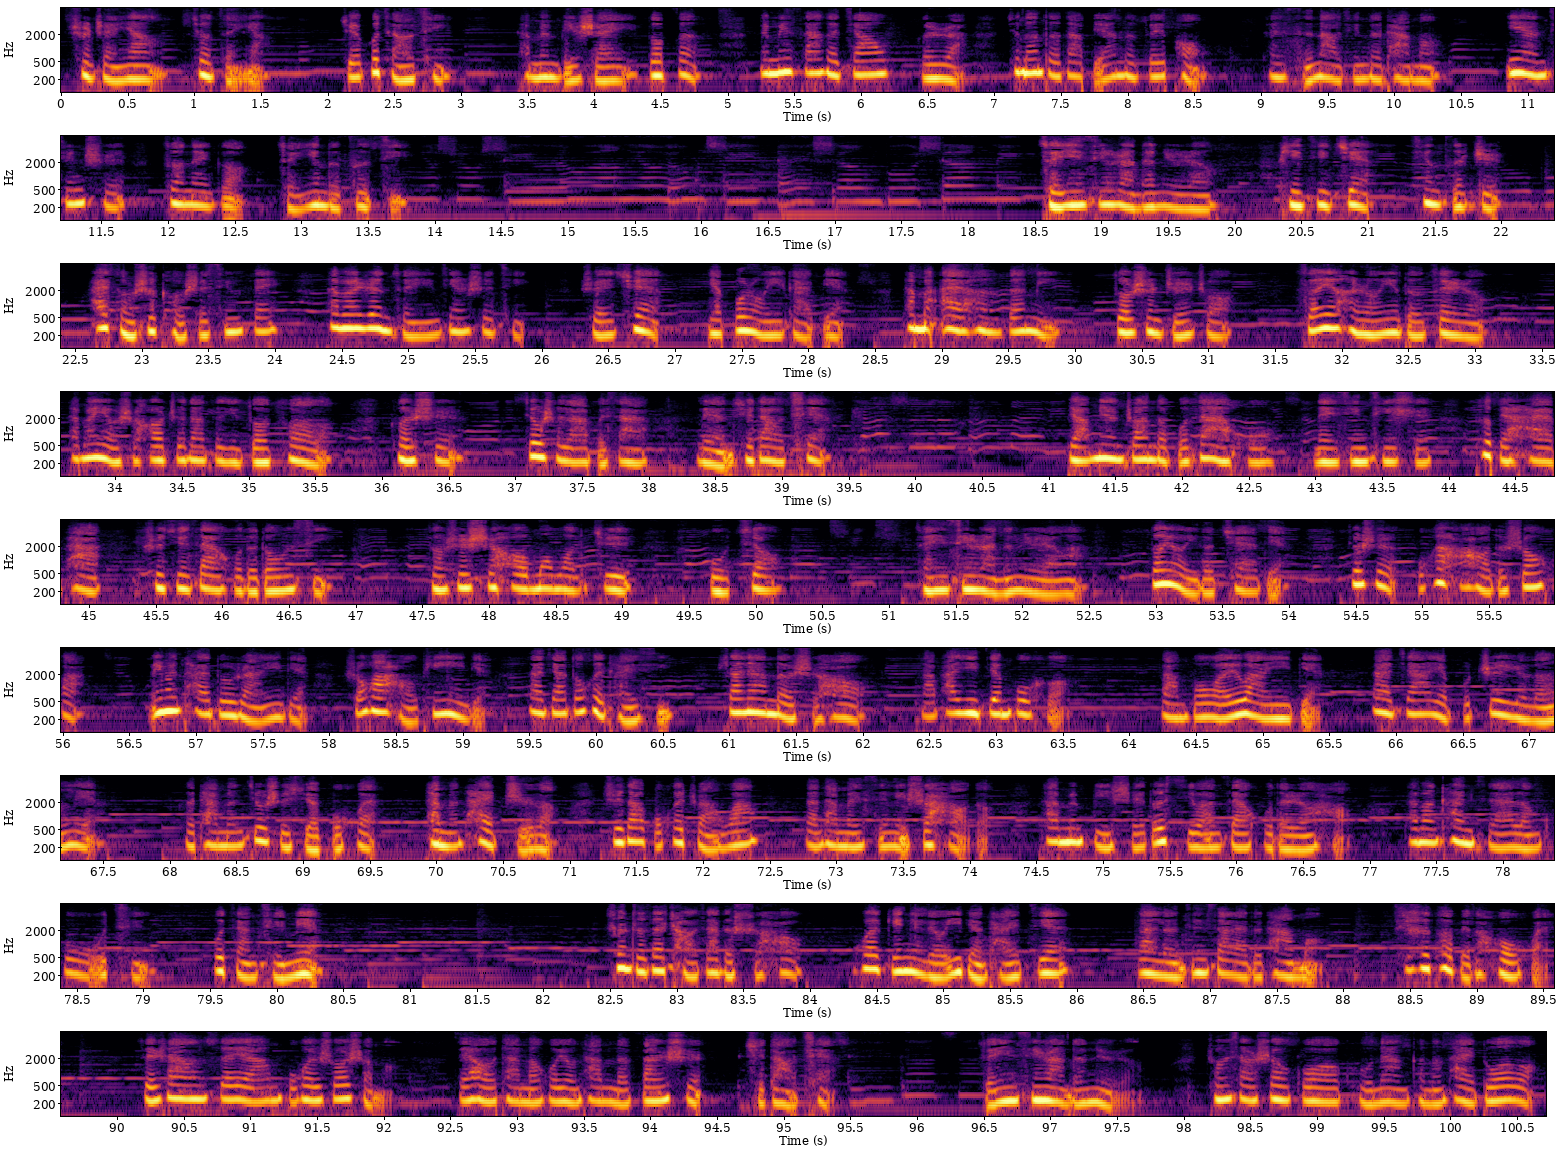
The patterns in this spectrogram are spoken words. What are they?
是怎样就怎样，绝不矫情。他们比谁都笨，明明撒个娇、服个软就能得到别人的追捧，但死脑筋的他们依然坚持做那个嘴硬的自己。嘴硬心软的女人，脾气倔，性子直，还总是口是心非。他们认准一件事情，谁劝也不容易改变。他们爱恨分明，做事执着，所以很容易得罪人。他们有时候知道自己做错了，可是就是拉不下脸去道歉。表面装的不在乎，内心其实特别害怕失去在乎的东西，总是事后默默的去补救。嘴硬心软的女人啊，都有一个缺点。就是不会好好的说话，明明态度软一点，说话好听一点，大家都会开心。商量的时候，哪怕意见不合，反驳委婉一点，大家也不至于冷脸。可他们就是学不会，他们太直了，知道不会转弯，但他们心里是好的，他们比谁都希望在乎的人好。他们看起来冷酷无情，不讲情面，甚至在吵架的时候不。会给你留一点台阶，但冷静下来的他们，其实特别的后悔。嘴上虽然不会说什么，背后他们会用他们的方式去道歉。嘴硬心软的女人，从小受过苦难可能太多了，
